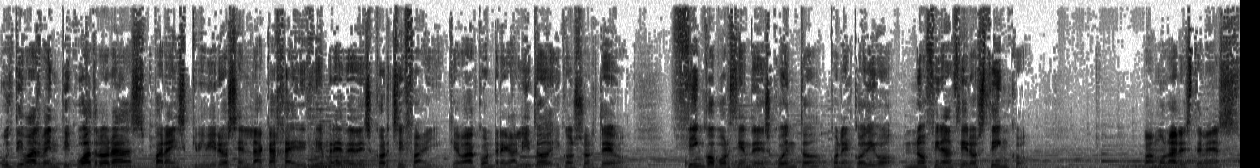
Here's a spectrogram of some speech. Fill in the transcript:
últimas 24 horas para inscribiros en la caja de diciembre de Descorchify, que va con regalito y con sorteo. 5% de descuento con el código no financieros 5. Va a molar este mes.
